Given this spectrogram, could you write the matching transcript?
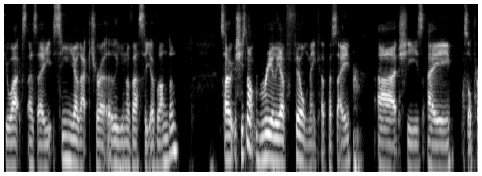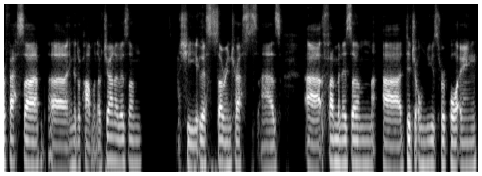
who works as a senior lecturer at the University of London. So she's not really a filmmaker per se. Uh, she's a sort of professor uh, in the Department of Journalism. She lists her interests as uh, feminism, digital news reporting,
